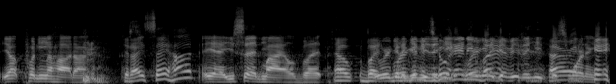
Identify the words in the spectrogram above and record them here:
yep, putting the hot on. Did I say hot? yeah, you said mild, but, Oh, but we're gonna we're give gonna you the heat. it We're gonna give you the heat this right. morning.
